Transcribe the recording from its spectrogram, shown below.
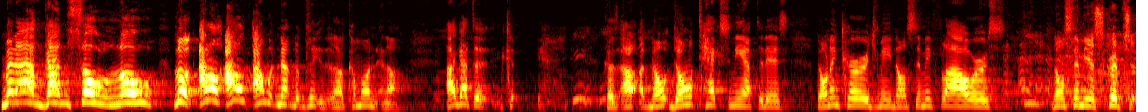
Man, I've gotten so low. Look, I don't, I don't, I would never, please, uh, come on now. I got to, because don't, don't text me after this. Don't encourage me. Don't send me flowers. Don't send me a scripture.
